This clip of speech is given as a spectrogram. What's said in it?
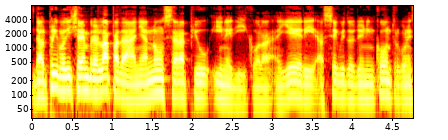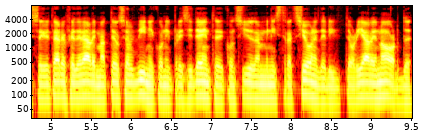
Dal primo dicembre la Padania non sarà più in edicola. Ieri, a seguito di un incontro con il segretario federale Matteo Salvini e con il presidente del Consiglio di amministrazione dell'editoriale Nord,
